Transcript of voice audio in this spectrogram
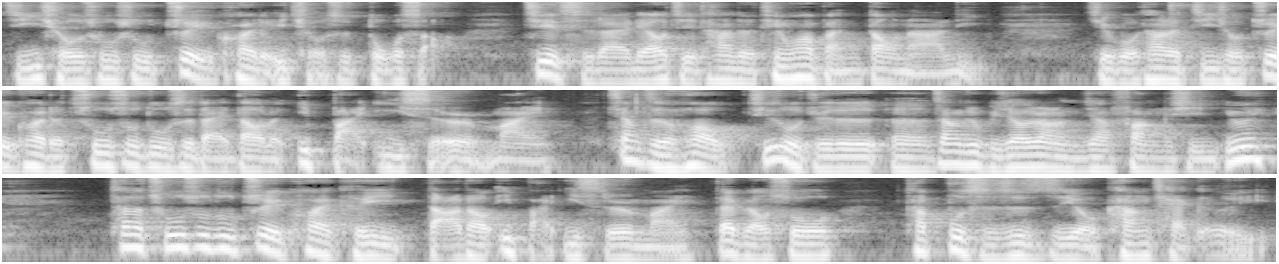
击球初速最快的一球是多少，借此来了解他的天花板到哪里。结果他的击球最快的初速度是来到了一百一十二迈，这样子的话，其实我觉得，呃，这样就比较让人家放心，因为他的初速度最快可以达到一百一十二迈，代表说他不只是只有 contact 而已，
